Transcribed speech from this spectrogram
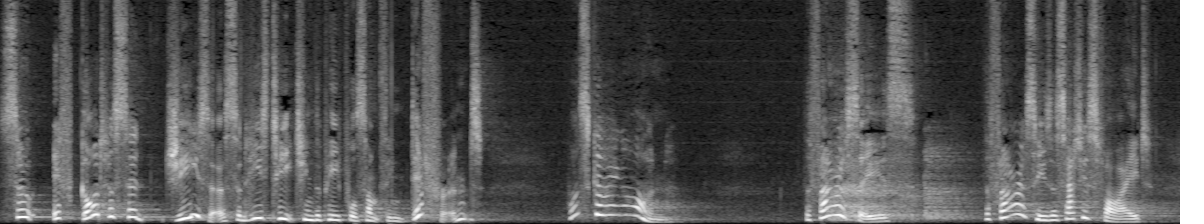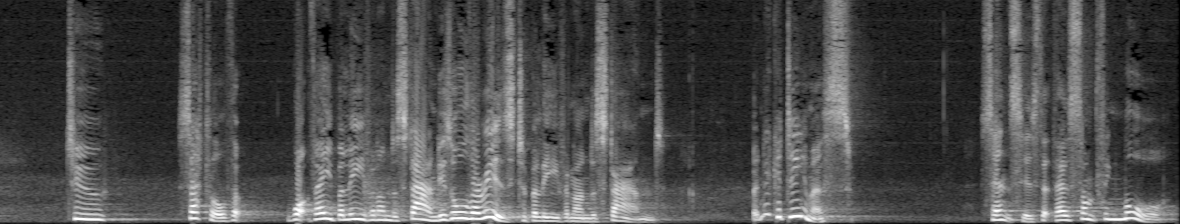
So if God has sent Jesus and he's teaching the people something different, what's going on? The Pharisees, the Pharisees are satisfied to settle that what they believe and understand is all there is to believe and understand. But Nicodemus senses that there's something more,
